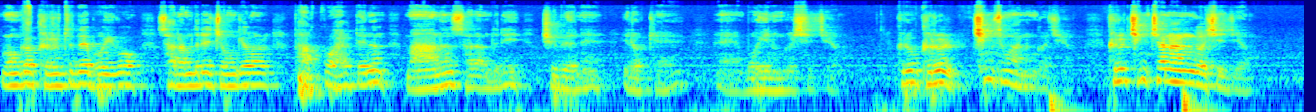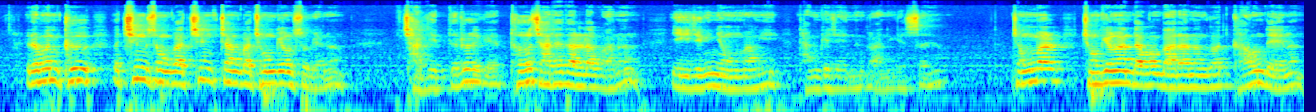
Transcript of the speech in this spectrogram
뭔가 그럴듯해 보이고 사람들의 존경을 받고 할 때는 많은 사람들이 주변에 이렇게 모이는 것이죠. 그리고 그를 칭송하는 거죠. 그를 칭찬하는 것이죠. 여러분 그 칭송과 칭찬과 존경 속에는 자기들에게 더 잘해달라고 하는 이기적인 욕망이 담겨져 있는 거 아니겠어요? 정말 존경한다고 말하는 것 가운데에는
